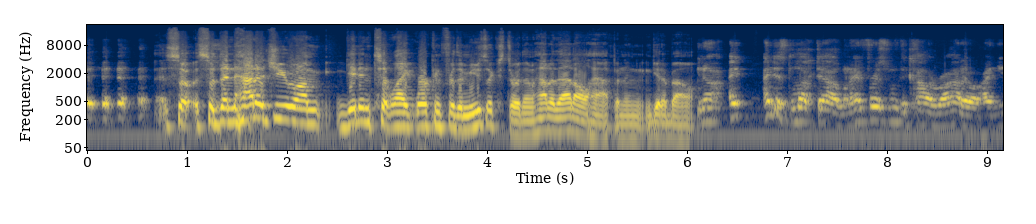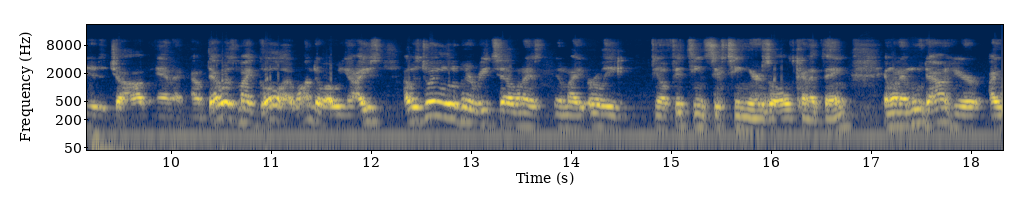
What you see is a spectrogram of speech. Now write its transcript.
good. so so then, how did you um get into like working for the music store? Then how did that all happen and get about? You know, I, I just lucked out when I first moved to Colorado. I needed a job, and I, I, that was my goal. I wanted to. You know, I used. I was doing a little bit of retail when I was in my early you know 15 16 years old kind of thing and when i moved out here i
